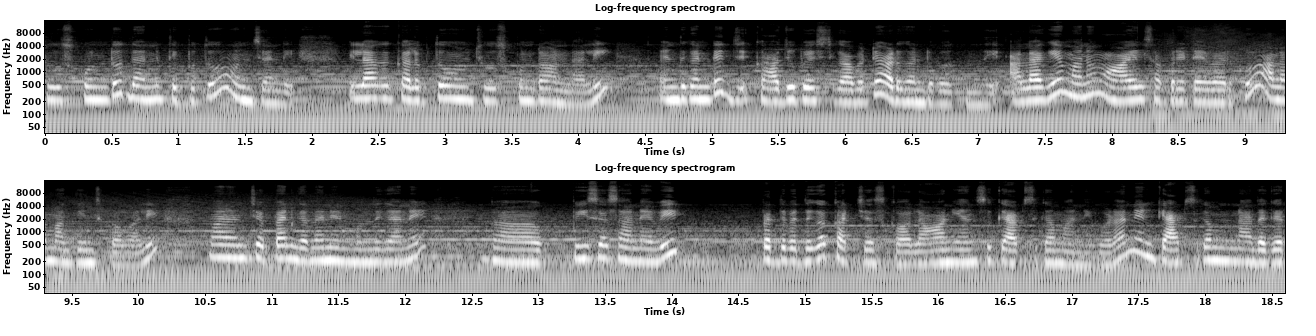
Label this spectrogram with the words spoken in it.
చూసుకుంటూ దాన్ని తిప్పుతూ ఉంచండి. ఇలాగ కలుపుతూ చూసుకుంటూ ఉండాలి. ఎందుకంటే కాజు పేస్ట్ కాబట్టి అడుగంటుపోతుంది అలాగే మనం ఆయిల్ సపరేట్ అయ్యే వరకు అలా మగ్గించుకోవాలి. మనం చెప్పాను కదా నేను ముందుగానే పీసెస్ అనేవి పెద్ద పెద్దగా కట్ చేసుకోవాలి. ఆనియన్స్ క్యాప్సికమ్ అన్నీ కూడా. నేను క్యాప్సికమ్ నా దగ్గర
